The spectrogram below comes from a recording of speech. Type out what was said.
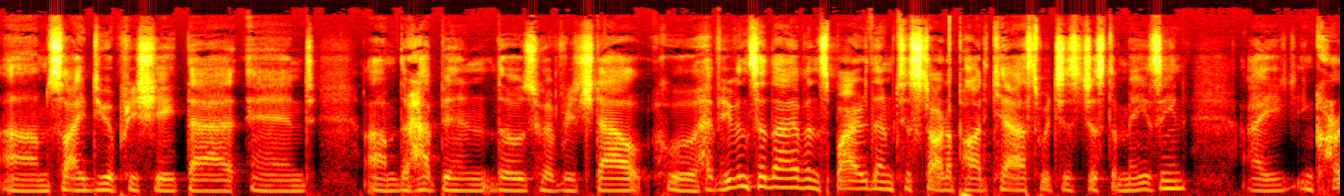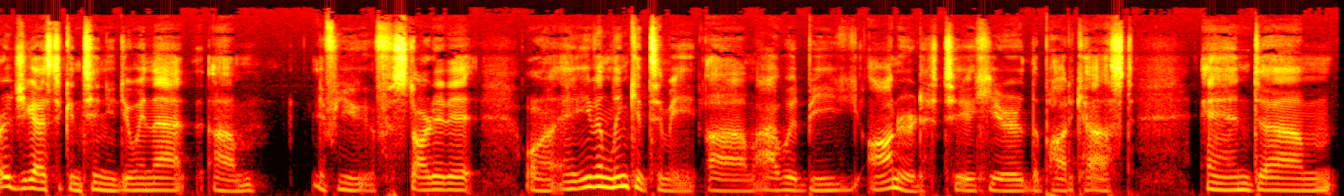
Um, so I do appreciate that. And um, there have been those who have reached out who have even said that I have inspired them to start a podcast, which is just amazing. I encourage you guys to continue doing that. Um, if you started it or even link it to me, um, I would be honored to hear the podcast and um,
